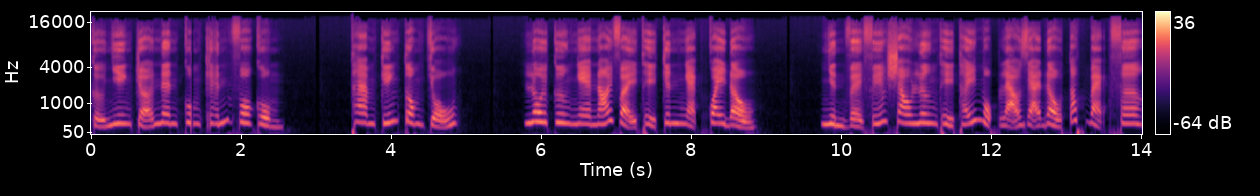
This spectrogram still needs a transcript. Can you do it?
cự nhiên trở nên cung kính vô cùng. Tham kiến tôn chủ. Lôi cương nghe nói vậy thì kinh ngạc quay đầu. Nhìn về phía sau lưng thì thấy một lão giả đầu tóc bạc phơ.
